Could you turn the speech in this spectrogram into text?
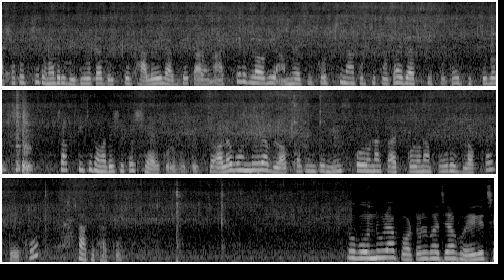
আশা করছি তোমাদের ভিডিওটা দেখতে ভালোই লাগবে, কারণ আজকের ব্লগে আমরা কি করছি, না করছি, কোথায় যাচ্ছি, কোথায় ঘুরতে যাচ্ছি সব কিছু তোমাদের সাথে শেয়ার করব। তো চলো বন্ধুরা ব্লগটা কিন্তু মিস করো না কাট করো না, পুরো ব্লগটা দেখো, সাথে থাকো। তো বন্ধুরা, পটল ভাজা হয়ে গেছে।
